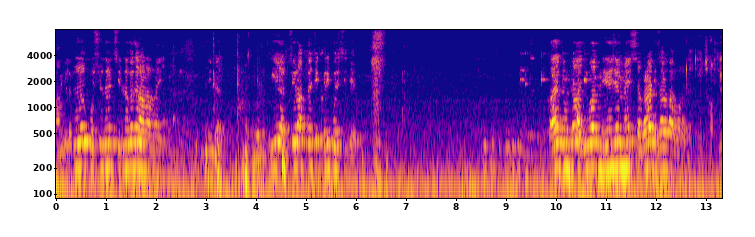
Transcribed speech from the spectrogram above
आमचं पशुधन शिल्लकच राहणार नाही. जिल्ह्यात ही ऍक्च्युअल आताची खरी परिस्थिती आहे. काय तुमचं अजिबात नियोजन नाही सगळा ढिसाळ कारभार आहे.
